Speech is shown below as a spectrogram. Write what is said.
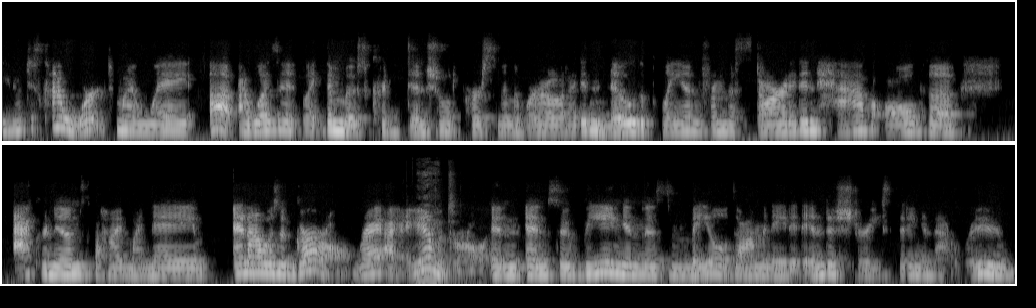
you know just kind of worked my way up. I wasn't like the most credentialed person in the world. I didn't know the plan from the start. I didn't have all the acronyms behind my name and I was a girl, right? I am right. a girl. And and so being in this male dominated industry, sitting in that room,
